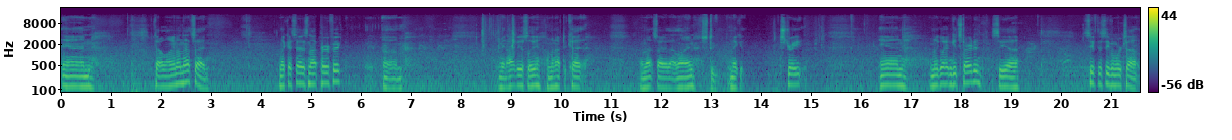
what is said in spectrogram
And got a line on that side. Like I said, it's not perfect. Um, I mean, obviously, I'm going to have to cut on that side of that line just to make it straight. And I'm going to go ahead and get started. See, uh, see if this even works out.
